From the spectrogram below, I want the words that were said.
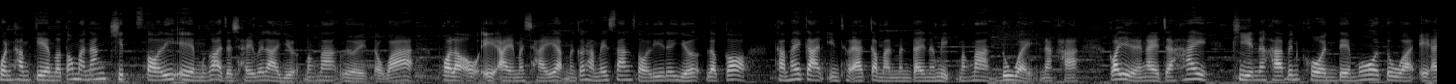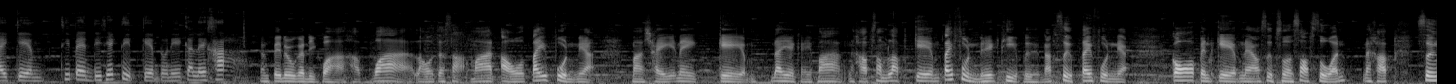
คนทำเกมเราต้องมานั่งคิดสตอรี่เองมันก็อาจจะใช้เวลาเยอะมาก ๆ เลย แต่ว่าพอเราเอา AI มาใช้อะมันก็ทำให้สร้างสตอรี่ได้เยอะ แล้วก็ทำให้การอินเทอร์แอคกับมันมันดินามิกมาก ๆ ด้วยนะคะ ก็อย่างยังไงจะให้พีนนะคะเป็นคนเดโมตัว AI เกมที่เป็น Detective เกมตัวนี้กันเลยค่ะ กันไปดูกันดีกว่าครับว่าเราจะสามารถเอาไต้ฝุ่นเนี่ยมาใช้ในเกมได้ยังไงบ้างนะครับสำหรับเกมไต้ฝุ่นเดทีฟหรือนักสืบไต้ฝุ่นเนี่ยก็เป็นเกมแนวสืบสวนสอบสวนนะครับซึ่ง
